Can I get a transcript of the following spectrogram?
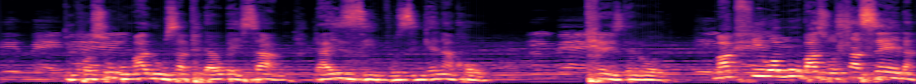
Amen. because ungumalusi aphinda ube yisango la izimvu zingena khona Amen. praise the lord makufika omuba azohlasela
